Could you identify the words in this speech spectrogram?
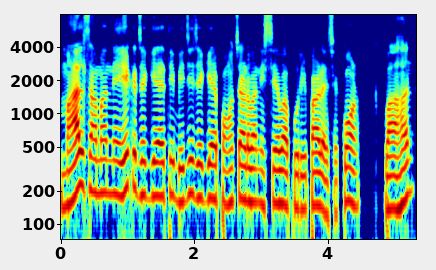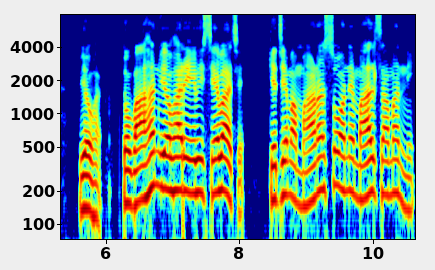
માલ સામાનને એક જગ્યાએથી બીજી જગ્યાએ પહોંચાડવાની સેવા પૂરી પાડે છે. કોણ? વાહન વ્યવહાર. તો વાહન વ્યવહાર એવી સેવા છે કે જેમાં માણસો અને માલ સામાનની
